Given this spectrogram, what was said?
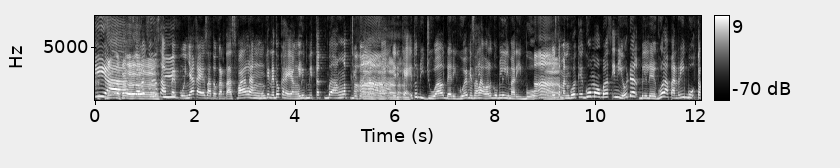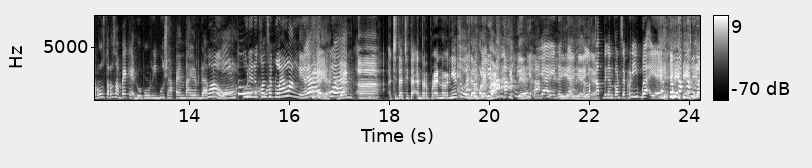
iya. Soalnya gue sampai punya kayak satu kertas file yang mungkin itu kayak yang limited banget gitu. ya. Jadi kayak itu dijual dari gue misalnya awalnya gue beli lima ribu. Terus teman gue kayak gue mau bahas ini yaudah beli dari gue delapan ribu. Terus terus sampai kayak dua puluh ribu siapa yang terakhir dapat. Wow, udah ada konsep lelang ya. Iya ya. Dan eh, cita-cita entrepreneurnya tuh udah mulai bangkit ya. Iya, iya, dan Iya, iya, iya. lekat dengan konsep riba ya. coba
